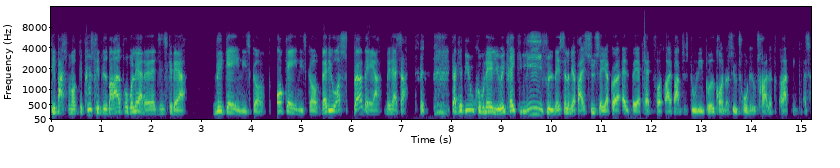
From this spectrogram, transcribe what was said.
Det er bare som om, det pludselig er blevet meget populært, at alting skal være veganisk og organisk, og hvad det jo også bør være. Men altså, der kan vi jo kommunale jo ikke rigtig lige følge med, selvom jeg faktisk synes, at jeg gør alt, hvad jeg kan for at dreje Bamsestuen i en både grøn og CO2-neutral retning. Altså,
